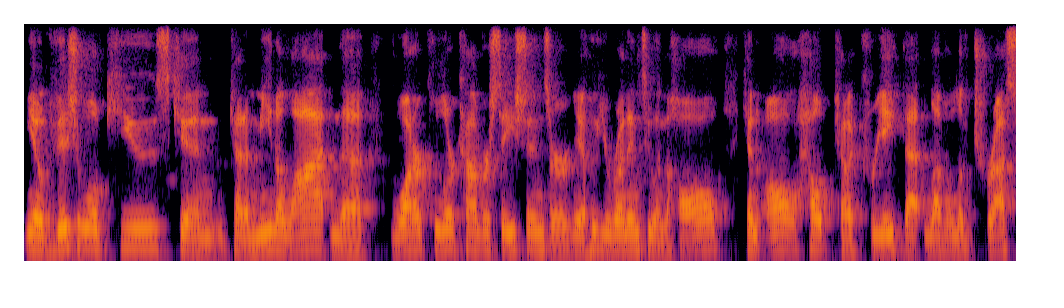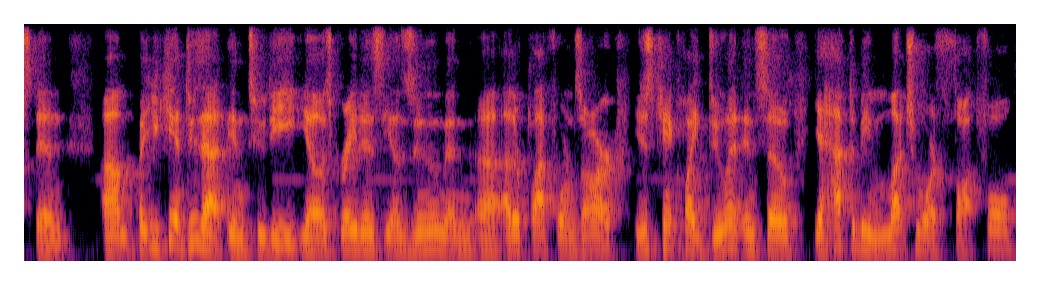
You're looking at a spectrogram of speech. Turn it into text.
you know, visual cues can kind of mean a lot and the water cooler conversations or you know who you run into in the hall can all help kind of create that level of trust and um, but you can't do that in 2D. You know, as great as you know Zoom and uh, other platforms are, you just can't quite do it. And so you have to be much more thoughtful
